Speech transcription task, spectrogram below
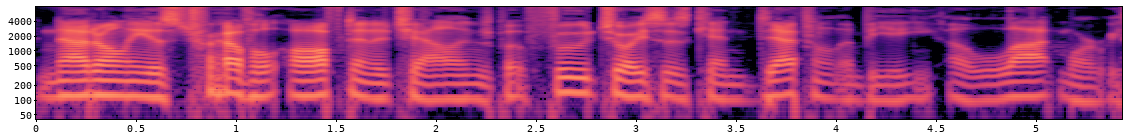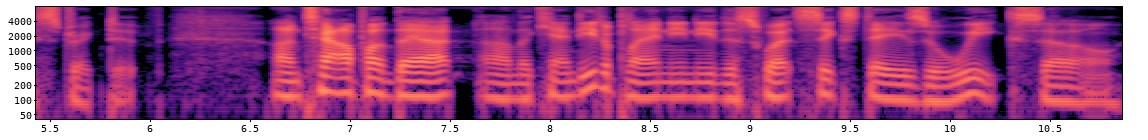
Not only is travel often a challenge, but food choices can definitely be a lot more restrictive. On top of that, on the Candida plan, you need to sweat six days a week. So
